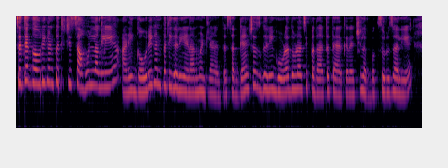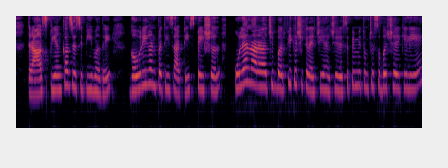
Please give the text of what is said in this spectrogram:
सध्या गौरी गणपतीची चाहूल लागली आहे आणि गौरी गणपती घरी येणार म्हटल्यानंतर सगळ्यांच्याच घरी गोडाधोडाचे पदार्थ तयार करायची लगबग सुरू झाली आहे. तर आज प्रियंकाच रेसिपीमध्ये गौरी गणपतीसाठी स्पेशल ओल्या नारळाची बर्फी कशी करायची ह्याची रेसिपी मी तुमच्यासोबत शेअर केली आहे.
